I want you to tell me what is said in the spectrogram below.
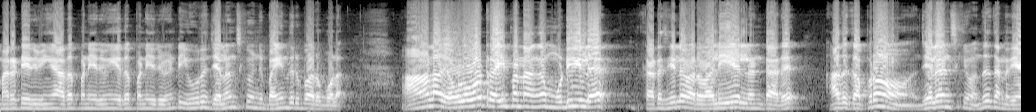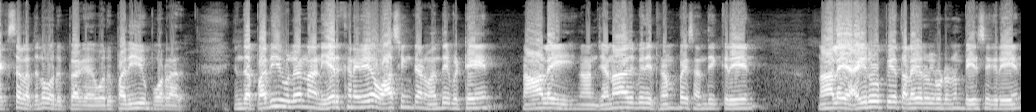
மிரட்டிடுவீங்க அதை பண்ணிடுவீங்க இதை பண்ணிடுவீங்கன்ட்டு இவரும் ஜெலன்ஸ்க்கு கொஞ்சம் பயந்துருப்பார் போல். ஆனால் எவ்வளவோ ட்ரை பண்ணாங்க முடியல. கடைசியில் வேறு வழியே இல்லைன்ட்டாரு. அதுக்கப்புறம் ஜெலன்ஸ்கி வந்து தனது எக்ஸலத்தில் ஒரு ப ஒரு பதிவு போடுறாரு. இந்த பதிவில் நான் ஏற்கனவே வாஷிங்டன் வந்து விட்டேன். நாளை நான் ஜனாதிபதி ட்ரம்ப்பை சந்திக்கிறேன். நாளை ஐரோப்பிய தலைவர்களுடனும் பேசுகிறேன்.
